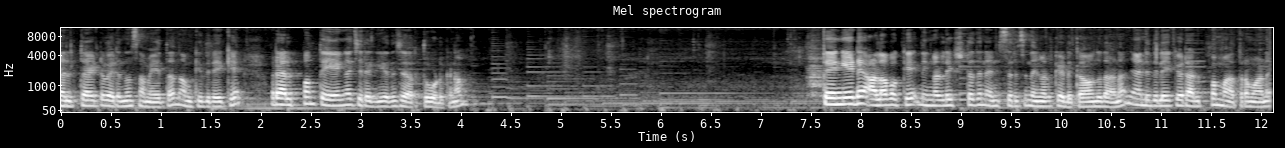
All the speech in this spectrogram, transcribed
മെൽറ്റായിട്ട് വരുന്ന സമയത്ത് നമുക്കിതിലേക്ക് ഒരല്പം തേങ്ങ ചിരകിയത് ചേർത്ത് കൊടുക്കണം. തേങ്ങയുടെ അളവൊക്കെ നിങ്ങളുടെ ഇഷ്ടത്തിനനുസരിച്ച് നിങ്ങൾക്ക് എടുക്കാവുന്നതാണ്. ഞാൻ ഇതിലേക്ക് ഒരു അല്പം മാത്രമാണ്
